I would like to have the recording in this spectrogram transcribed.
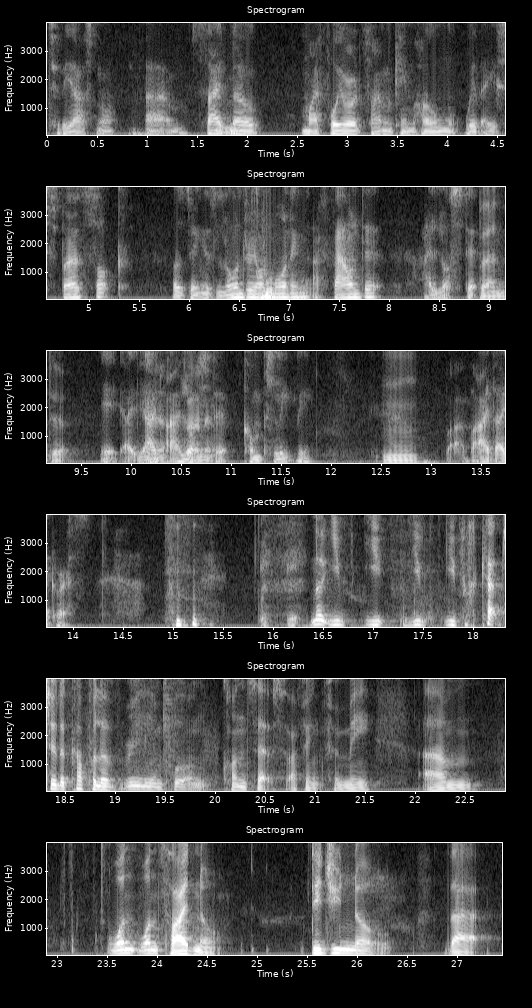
to the Arsenal. Um, side Mm. note, my four year old son came home with a Spurs sock. I was doing his laundry one morning. I found it. I lost it. burned it. it I, Yeah, I, I lost it. Mm. it, completely. But, but I digress. No, you've you you've you've captured a couple of really important concepts. I think for me, um, one one side note: Did you know that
